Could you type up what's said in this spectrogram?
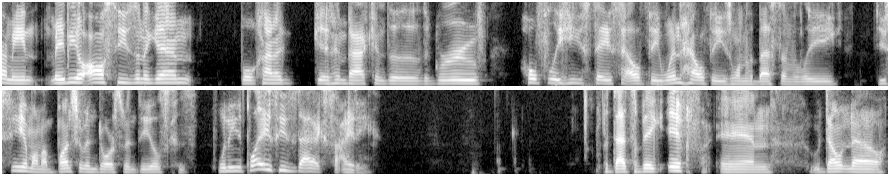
I mean, maybe off season again, we'll kind of get him back into the groove. Hopefully, he stays healthy. When healthy, he's one of the best in the league. You see him on a bunch of endorsement deals because when he plays, he's that exciting. But that's a big if, and we don't know.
